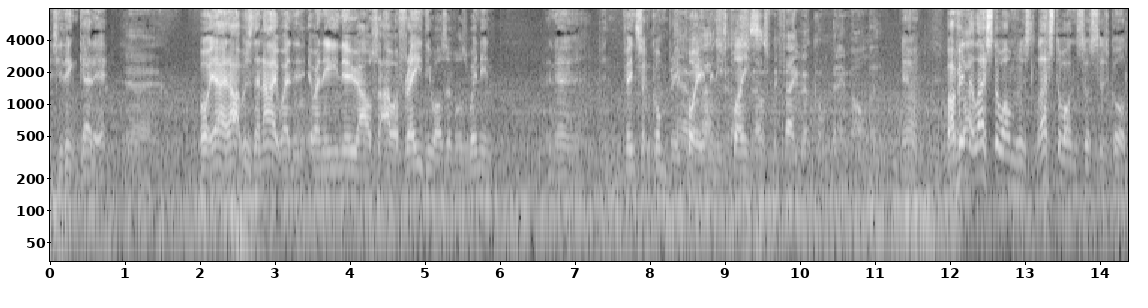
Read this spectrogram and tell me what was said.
you didn't get it. Yeah. But yeah, that was the night when when he knew how, how afraid he was of us winning, and, uh, and Vincent Kompany yeah put him in his place. That's, that's my favourite Kompany moment. yeah, but I think the Leicester one was Leicester one's just as good.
